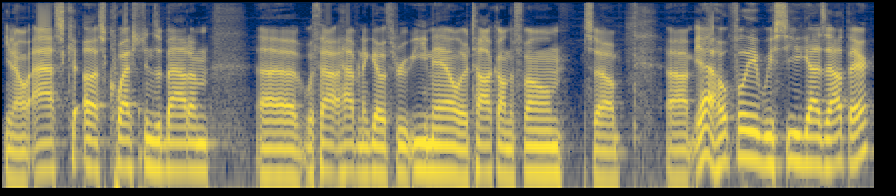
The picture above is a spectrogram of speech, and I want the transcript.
you know, ask us questions about them uh, without having to go through email or talk on the phone. So, um, yeah, hopefully we see you guys out there.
